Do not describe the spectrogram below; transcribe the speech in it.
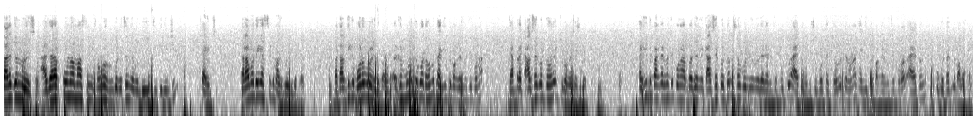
তাদের জন্য রয়েছে। আর যারা পোনা মাছ সংরক্ষণ করেছেন, যেমন দুই ইঞ্চি, তিন ইঞ্চি, চার ইঞ্চি, তারা আমাদের কাছ থেকে মাছগুলো নিতে পারে। বা তার থেকে বড় বড় নিতে পারে। এখন মূলত কথা হলো বাংলার মাছের পোনা, যে আপনারা কালচার করতে হবে কীভাবে চাষ করতে থাইজিতু বাংলার মাছের পোনা আপনার কালচার করতে হলে সর্বনিম্ন দেখা যাচ্ছে পুকুর আয়তন বেশি উপর থাকতে হবে। কেননা থাইজিতু বাংলার মাছের পোনার আয়তন পুকুর থাকলে ভালো হয়।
